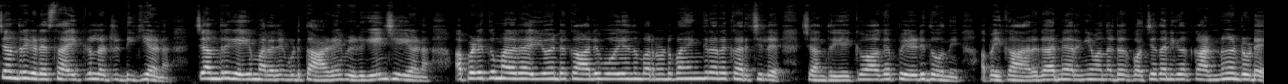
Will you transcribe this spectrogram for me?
ചന്ദ്രികയുടെ സൈക്കിളിലിട്ട് ഇടിക്കുകയാണ് ചന്ദ്രികയും മലരും കൂടി താഴെ വീഴുകയും ചെയ്യുകയാണ്. അപ്പോഴേക്കും മലര അയ്യോ എന്റെ കാൽ പോയി എന്ന് പറഞ്ഞുകൊണ്ട് ഭയങ്കര കരച്ചിൽ. ചന്ദ്രികയ്ക്കും ആകെ പേടി തോന്നി. അപ്പോൾ ഈ കാറുകാരനെ ഇറങ്ങി വന്നിട്ട് കൊച്ചെ തനിക്ക് കണ്ണ് കണ്ടൂടെ?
